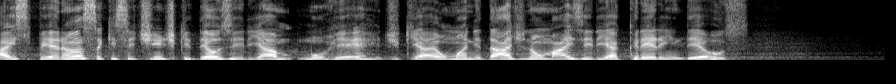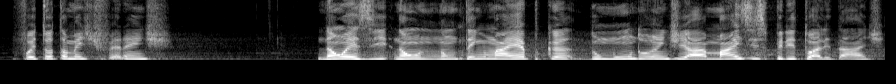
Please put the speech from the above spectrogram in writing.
a esperança que se tinha de que Deus iria morrer, de que a humanidade não mais iria crer em Deus, foi totalmente diferente. Não, não, não tem uma época do mundo onde há mais espiritualidade,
